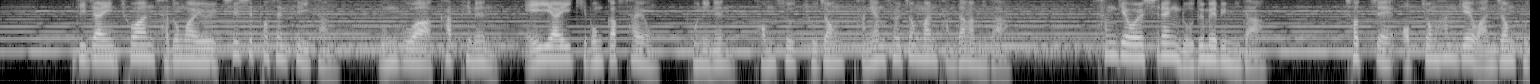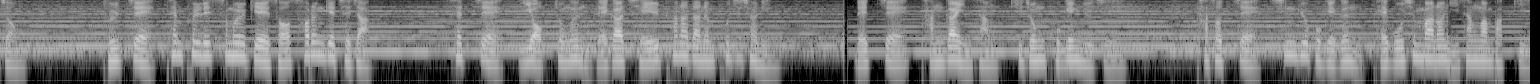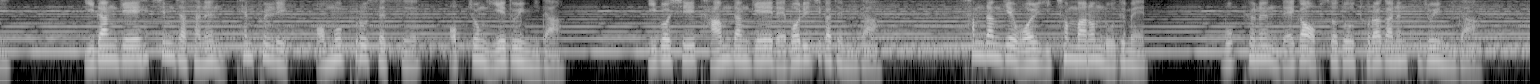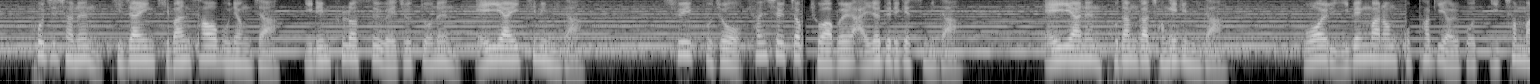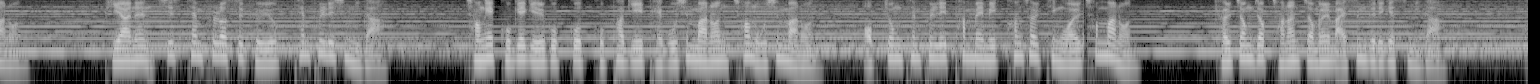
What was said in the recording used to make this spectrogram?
디자인 초안 자동화율 70% 이상, 문구와 카피는 AI 기본값 사용, 본인은 검수, 조정, 방향 설정만 담당합니다. 3개월 실행 로드맵입니다. 첫째, 업종 1개 완전 고정. 둘째, 템플릿 20개에서 30개 제작. 셋째, 이 업종은 내가 제일 편하다는 포지셔닝. 넷째, 단가 인상, 기존 고객 유지. 다섯째, 신규 고객은 150만원 이상만 받기. 2단계의 핵심 자산은 템플릿, 업무 프로세스, 업종 이해도입니다. 이것이 다음 단계의 레버리지가 됩니다. 3단계 월 2천만원 로드맵. 목표는 내가 없어도 돌아가는 구조입니다. 포지션은 디자인 기반 사업 운영자, 1인 플러스 외주 또는 AI 팀입니다. 수익 구조, 현실적 조합을 알려드리겠습니다. A안은 고단가 정액입니다. 월 200만원 곱하기 10곳 2천만원. B안은 시스템 플러스 교육 템플릿입니다. 정액 고객 7곳 곱하기 150만원 1050만원. 업종 템플릿 판매 및 컨설팅 월 1000만원. 결정적 전환점을 말씀드리겠습니다.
